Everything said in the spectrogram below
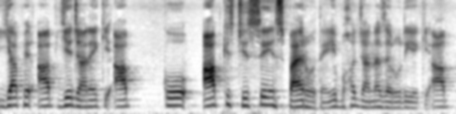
या फिर आप ये जानें कि आप को आप किस चीज़ से इंस्पायर होते हैं? ये बहुत जानना ज़रूरी है कि आप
